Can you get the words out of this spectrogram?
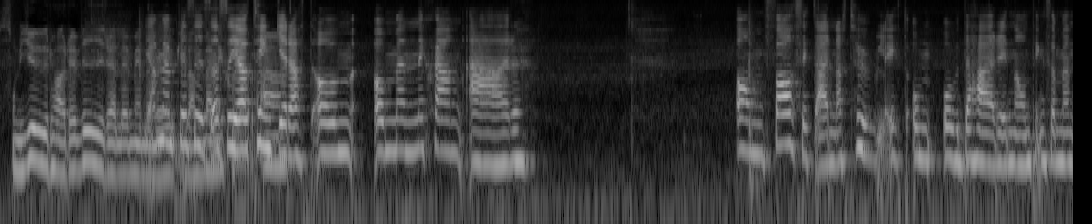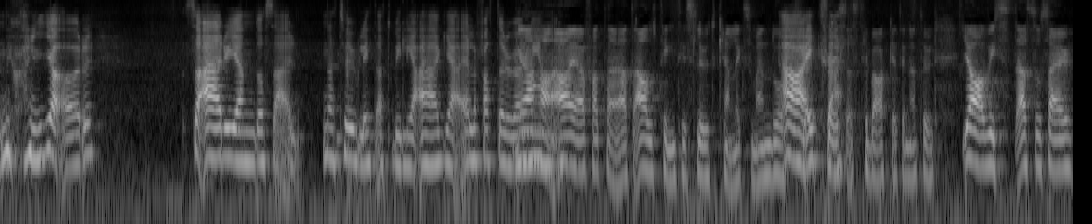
som djur har revir eller menar Ja men precis, alltså jag tänker att om, om människan är om facit är naturligt och, och det här är någonting som människan gör så är det ju ändå så här, naturligt att vilja äga. Eller fattar du vad jag Jaha, menar? Ja, jag fattar. Att allting till slut kan liksom ändå ja, traceas tillbaka till naturen. Ja visst, alltså så här,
